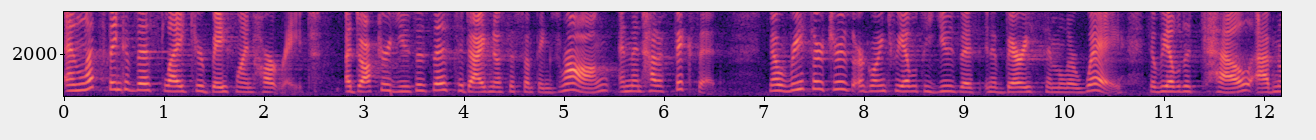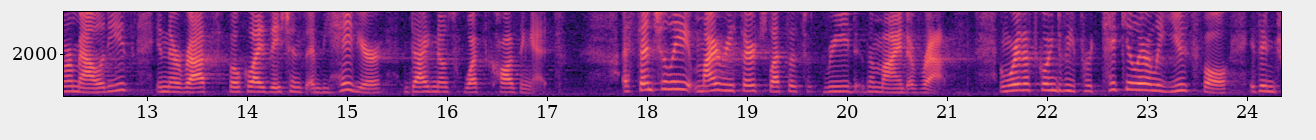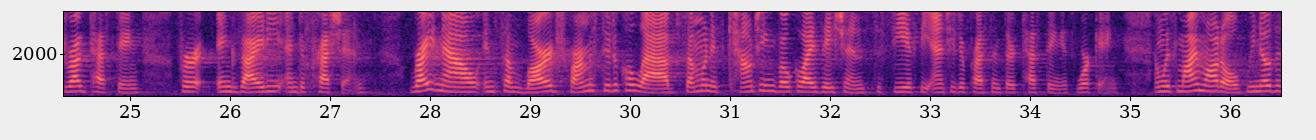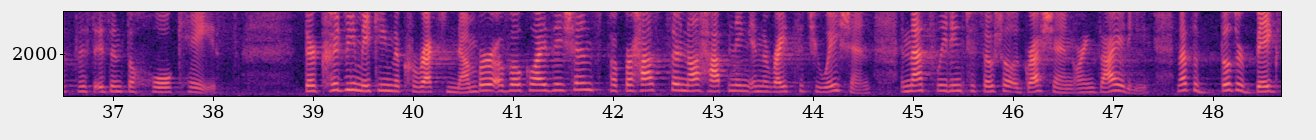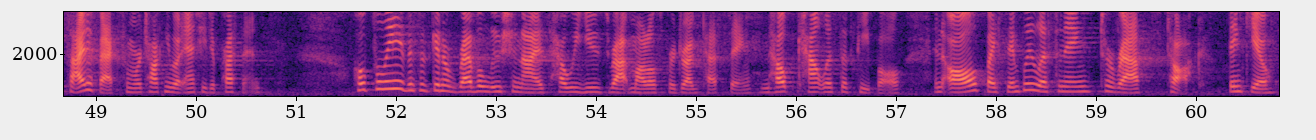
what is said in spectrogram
And let's think of this like your baseline heart rate. A doctor uses this to diagnose if something's wrong and then how to fix it. Now, researchers are going to be able to use this in a very similar way. They'll be able to tell abnormalities in their rats' vocalizations and behavior and diagnose what's causing it. Essentially, my research lets us read the mind of rats. And where that's going to be particularly useful is in drug testing for anxiety and depression. Right now, in some large pharmaceutical lab, someone is counting vocalizations to see if the antidepressant they're testing is working. And with my model, we know that this isn't the whole case. There could be making the correct number of vocalizations, but perhaps they're not happening in the right situation. And that's leading to social aggression or anxiety. And that's a, those are big side effects when we're talking about antidepressants. Hopefully, this is going to revolutionize how we use rat models for drug testing and help countless of people and all by simply listening to rats talk. Thank you.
